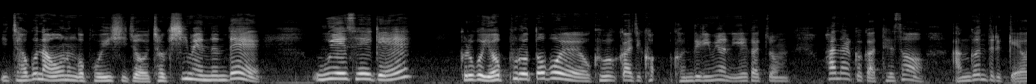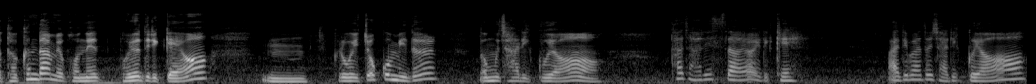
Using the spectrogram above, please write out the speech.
이 자고 나오는 거 보이시죠? 적심했는데 위에 세 개, 그리고 옆으로 또 보여요. 그것까지 거, 건드리면 얘가 좀 화날 것 같아서 안 건드릴게요. 더 큰 다음에 보내, 보여드릴게요. 음, 그리고 이 쪼꼬미들 너무 잘 있고요. 다 잘 있어요. 이렇게. 아디바도 잘 있고요.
